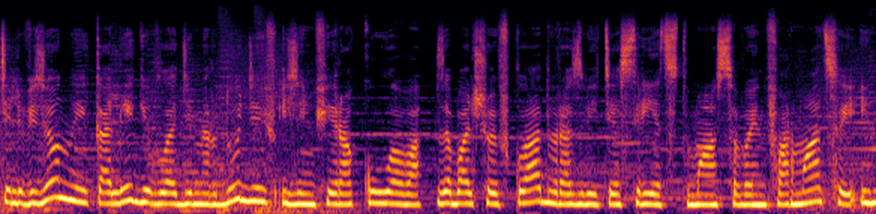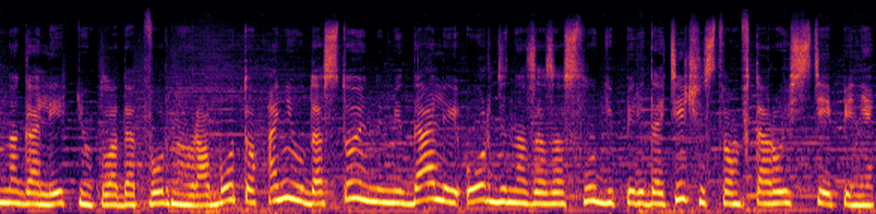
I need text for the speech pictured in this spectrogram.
телевизионные коллеги Владимир Дудиев и Земфира Кулова за большой вклад в развитие средств массовой информации и многолетнюю плодотворную работу они удостоены удостоены медалей Ордена за заслуги перед Отечеством второй степени.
